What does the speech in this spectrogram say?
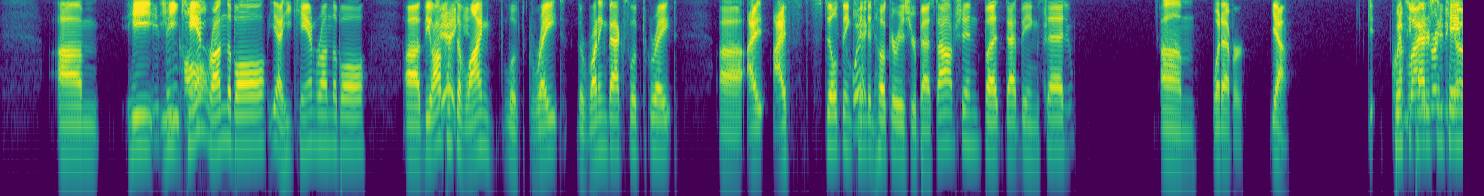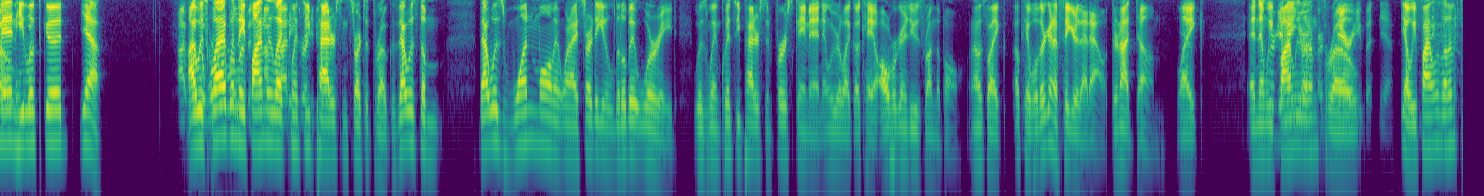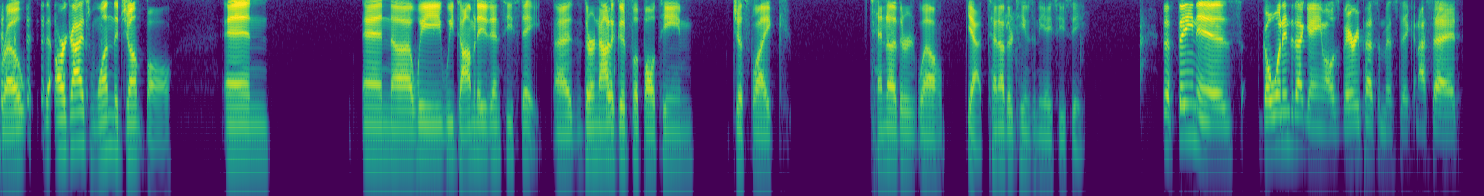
Um, he He can run the ball. Yeah, he can run the ball. Uh, the offensive he- line looked great. The running backs looked great. Uh, I I still He's think quick. Hendon Hooker is your best option, but that being said, um, whatever. Yeah, Quincy Patterson came in. He looked good. Yeah, I with was the glad when they finally let Quincy to. Patterson start to throw because that was the that was one moment when I started to get a little bit worried was when Quincy Patterson first came in and we were like, okay, all we're gonna do is run the ball, and I was like, okay, well they're gonna figure that out. They're not dumb. Like, and then we finally let him throw. but yeah. Yeah, we finally let him throw. Our guys won the jump ball, and and uh, we we dominated NC State. Uh, they're not a good football team, just like ten other. Well, yeah, ten other teams in the ACC. the thing is, going into that game, I was very pessimistic, and I said,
